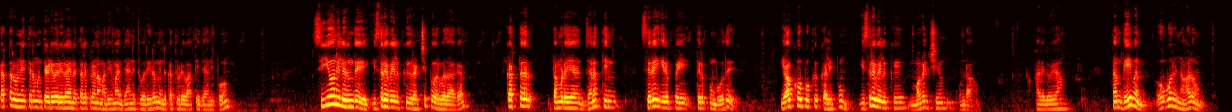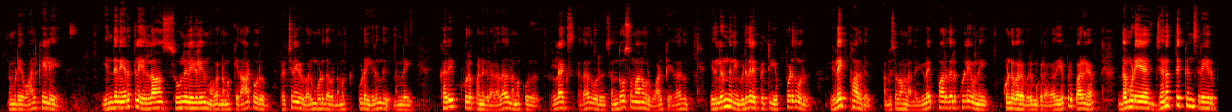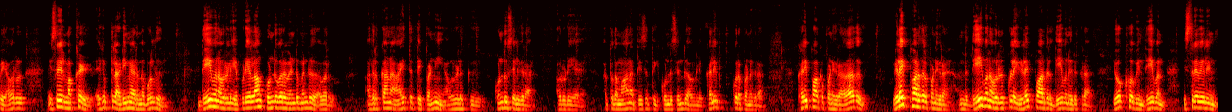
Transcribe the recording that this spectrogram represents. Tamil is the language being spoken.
கர்த்தர் உன்னை தினமும் தேடி வருகிறா என்ற தலைப்பில் நாம் அதிகமாக தியானித்து வருகிறோம். என்று கர்த்தருடைய வார்த்தையை தியானிப்போம். சியோனிலிருந்து இஸ்ரேவேலுக்கு ரட்சிப்பு வருவதாக கர்த்தர் தம்முடைய ஜனத்தின் சிறை இருப்பை திருப்பும்போது யாக்கோப்புக்கு களிப்பும் இஸ்ரேவேலுக்கு மகிழ்ச்சியும் உண்டாகும். ஹalleluya. நம் தேவன் ஒவ்வொரு நாளும் நம்முடைய வாழ்க்கையிலே எந்த நேரத்தில் எல்லா சூழ்நிலைகளிலும் அவர் நமக்கு ஏதாட்டு ஒரு பிரச்சனைகள் வரும்பொழுது அவர் நமக்கு கூட இருந்து நம்மளை களி கூற பண்ணுகிறார் அதாவது நமக்கு ஒரு ரிலாக்ஸ் அதாவது ஒரு சந்தோஷமான ஒரு வாழ்க்கை. அதாவது இதிலிருந்து நீ விடுதலை பெற்று எப்பொழுதும் ஒரு இழைப்பாறுதல் அப்படி சொல்லுவாங்களா அந்த இழைப்பாறுதலுக்குள்ளே உன்னை கொண்டு வர விரும்புகிறார். அது எப்படி பாருங்க தம்முடைய ஜனத்துக்குன்னு சிறையிருப்பை அவர் இஸ்ரேல் மக்கள் எகிப்தில் அடிமையாக இருந்தபொழுது தேவன் அவர்களை எப்படியெல்லாம் கொண்டு வர வேண்டும் என்று அவர் அதற்கான ஆயத்தத்தை பண்ணி அவர்களுக்கு கொண்டு செல்கிறார். அவருடைய அற்புதமான தேசத்தை கொண்டு சென்று அவர்களை களி கூற பண்ணுகிறார். களிப்பாக்க பண்ணுகிறார். அதாவது இழைப்பாறுதல் பண்ணுகிறார். அந்த தேவன் அவர்களுக்குள்ள இழைப்பாறுதல் தேவன் இருக்கிறார். யோகோவின் தேவன் இஸ்ரேவேலின்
